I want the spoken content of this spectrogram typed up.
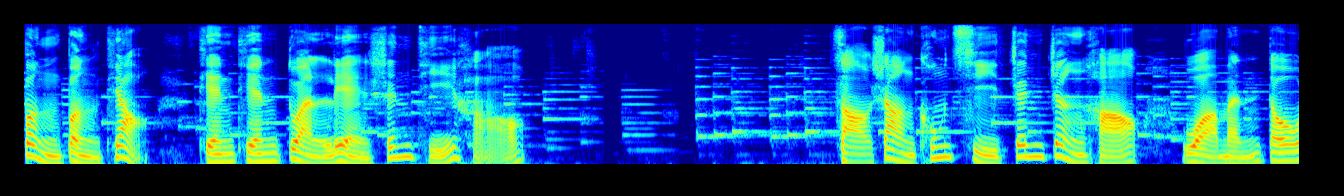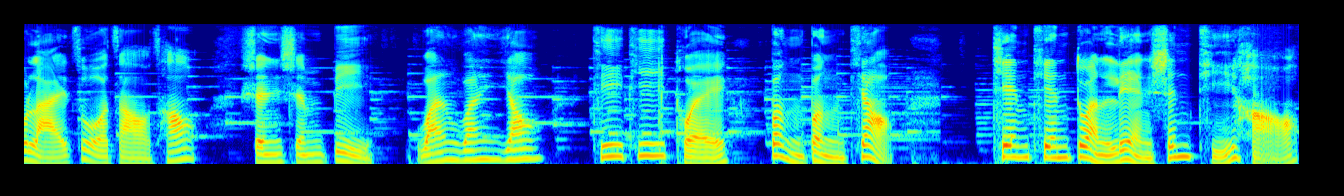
蹦蹦跳，天天锻炼身体好。早上空气真正好，我们都来做早操。伸伸臂，弯弯腰，踢踢腿，蹦蹦跳。天天锻炼身体好。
